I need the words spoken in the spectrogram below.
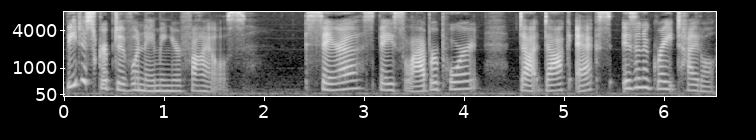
Be descriptive when naming your files. Sarah space lab report .docx isn't a great title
